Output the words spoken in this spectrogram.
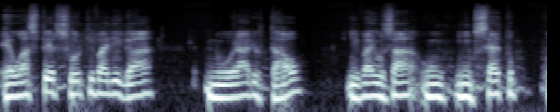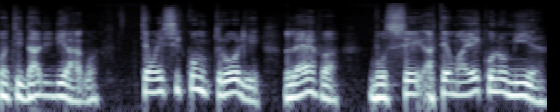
é o aspersor que vai ligar no horário tal e vai usar um, um certa quantidade de água. Então esse controle leva você a ter uma economia.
